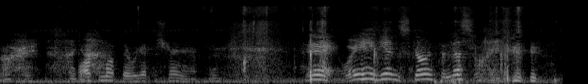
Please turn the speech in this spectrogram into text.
Alright, walk them up there. We got the stringer up there. Hey, we ain't getting skunked in this one.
